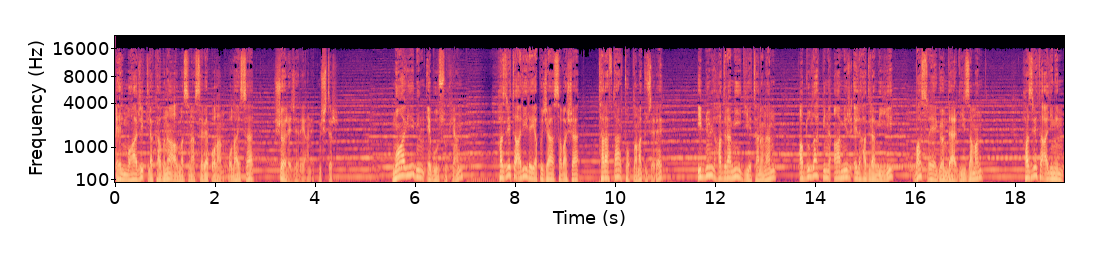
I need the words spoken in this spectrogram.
El-Muharrik lakabını almasına sebep olan olaysa şöyle cereyan etmiştir. Muaviye bin Ebu Sufyan, Hazreti Ali ile yapacağı savaşa taraftar toplamak üzere İbnül Hadrami diye tanınan Abdullah bin Amir el-Hadrami'yi Basra'ya gönderdiği zaman Hazreti Ali'nin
